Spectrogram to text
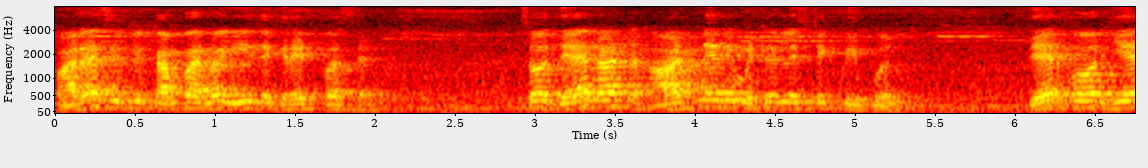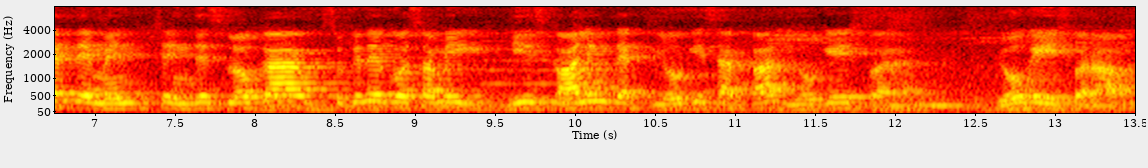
For us, if you compare, no, he is a great person. So they are not ordinary materialistic people. Therefore, here they mention in this sloka, Sukadeva Goswami, he is calling that yogis are called Yogeshwara, Yogeshwaram,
